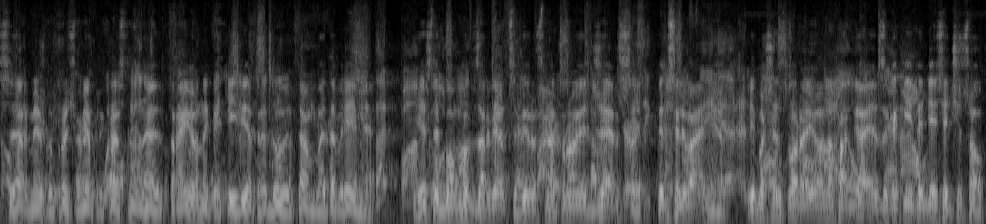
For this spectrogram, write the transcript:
Сэр, между прочим, я прекрасно знаю этот район и какие ветры дуют там в это время. Если бомба взорвется, вирус накроет Джерси, Пенсильванию и большинство районов Огайо за какие-то 10 часов.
